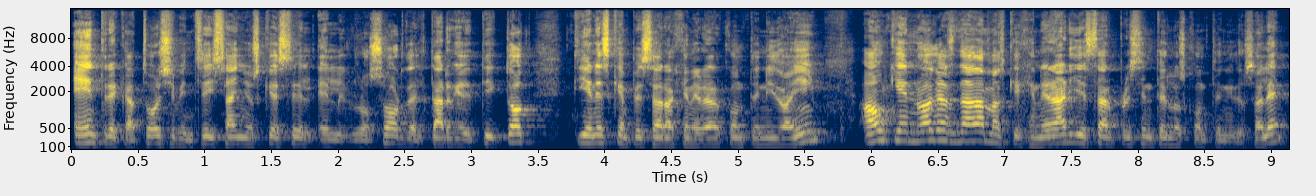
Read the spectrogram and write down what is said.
entre 14 y 26 años, que es el, el grosor del target de TikTok, tienes que empezar a generar contenido ahí, aunque no hagas nada más que generar y estar presente en los contenidos, ¿sale?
